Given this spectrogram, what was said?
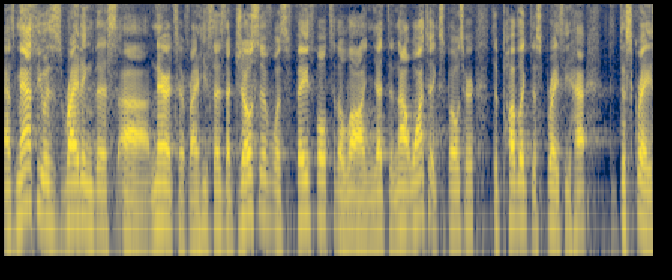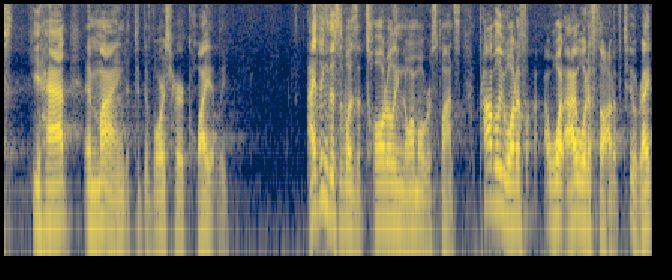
as Matthew is writing this uh, narrative, right, he says that Joseph was faithful to the law and yet did not want to expose her to public disgrace. He had, disgrace. He had in mind to divorce her quietly. I think this was a totally normal response. Probably what, if, what I would have thought of too, right?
